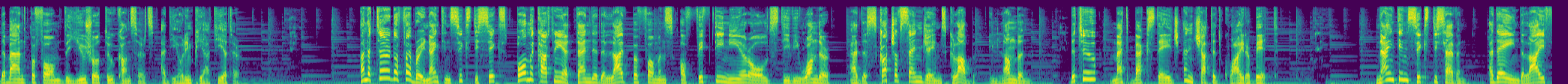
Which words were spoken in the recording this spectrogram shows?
the band performed the usual two concerts at the Olympia Theatre. On the 3rd of February 1966, Paul McCartney attended a live performance of 15-year-old Stevie Wonder at the Scotch of St James Club in London. The two met backstage and chatted quite a bit. 1967, a day in the life,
